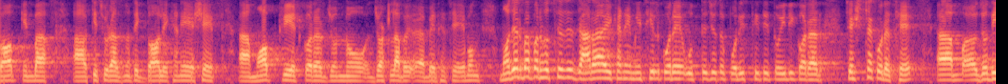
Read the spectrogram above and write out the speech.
রব কিংবা কিছু রাজনৈতিক দল এখানে এসে মব ক্রিয়েট করার জন্য জটলা বেঁধেছে এবং মজার ব্যাপার হচ্ছে যে যারা এখানে মিছিল করে উত্তেজিত পরিস্থিতি তৈরি করার চেষ্টা করেছে যদি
